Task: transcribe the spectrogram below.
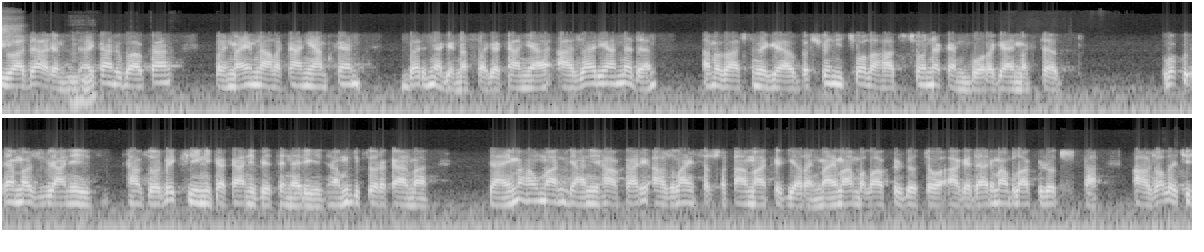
هیوادارم دایکان و باوکان ڕێنمایی مناڵەکانیان بکەن بەر نەگرنە سەگەکانیان ئازاریان نەدەن ئەمە باشترێگە بە شوێنی چۆڵە هات چۆن نەکەن بۆ ڕێگای مەکتب وەکو ئێمە ژویانی هەم زۆربەی کلینیکەکانی بێتەنەری هەموو دکتۆرەکانمان دایمە هەومان یعنی هاوکاری ئاژەڵانی سەرشەقامان کردیە ڕێنمایمان بەڵاو کردوێتەوە ئاگداریمان بڵاو کردوێت ئاژەڵێکی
